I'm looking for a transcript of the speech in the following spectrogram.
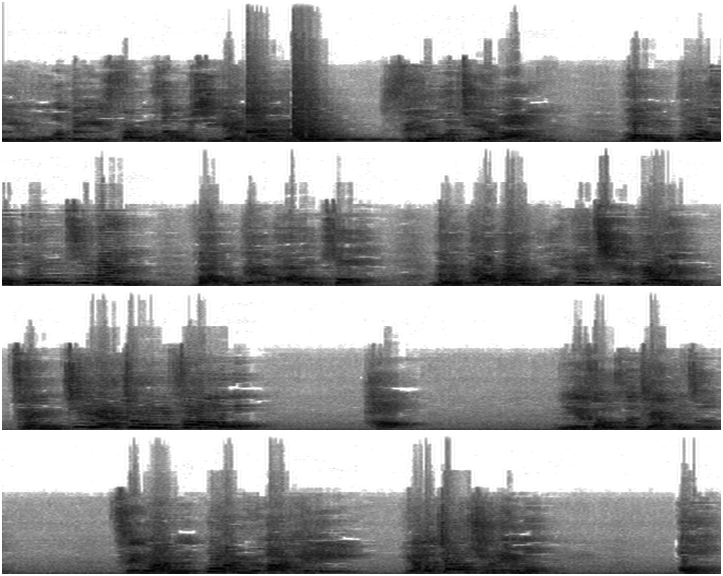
一幕的生手仙人，小姐们，龙窟窿公子们，王德大路说，能干迈步一起干人，请接中俘虏。好，你就是接公子，请问波玉娃给你要叫去内幕？哦，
